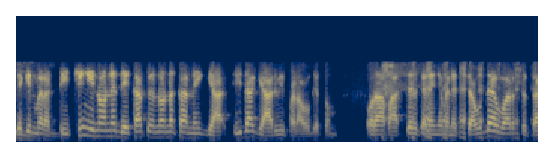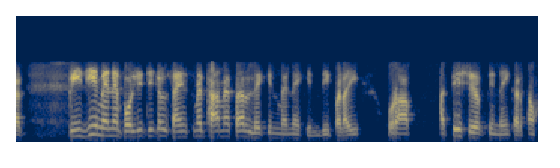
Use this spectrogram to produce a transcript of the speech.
लेकिन मेरा टीचिंग इन्होंने देखा तो इन्होंने कहा नहीं सीधा ग्यारहवीं पढ़ाओगे तुम। और आप आश्चर्य करेंगे मैंने चौदह वर्ष तक पीजी मैंने पॉलिटिकल साइंस में था मैं सर लेकिन मैंने हिंदी पढ़ाई। और आप अतिशयोक्ति नहीं करता हूँ।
